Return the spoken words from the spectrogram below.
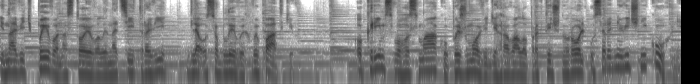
і навіть пиво настоювали на цій траві для особливих випадків. Окрім свого смаку, пижмо відігравало практичну роль у середньовічній кухні.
